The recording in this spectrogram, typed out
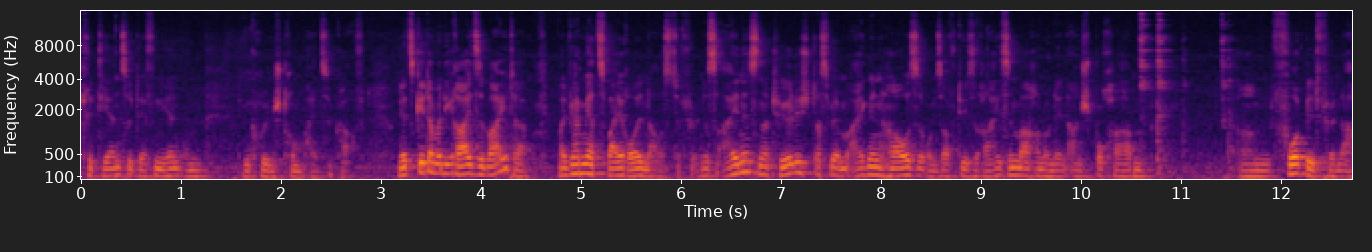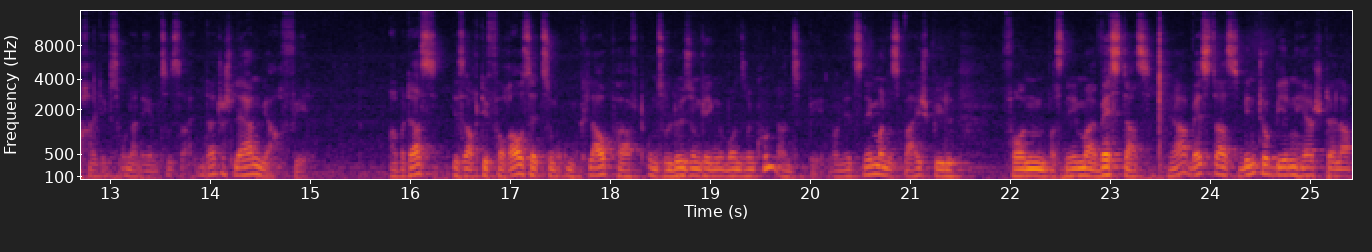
Kriterien zu definieren, um den grünen Strom einzukaufen. Jetzt geht aber die Reise weiter, weil wir haben ja zwei Rollen auszufüllen. Das eine ist natürlich, dass wir im eigenen Hause uns auf diese Reise machen und den Anspruch haben, ähm, Vorbild für ein nachhaltiges Unternehmen zu sein. Und dadurch lernen wir auch viel. Aber das ist auch die Voraussetzung, um glaubhaft unsere Lösung gegenüber unseren Kunden anzubieten. Und jetzt nehmen wir das Beispiel von, was nehmen wir, Vestas. Ja, Vestas, Windturbinenhersteller,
